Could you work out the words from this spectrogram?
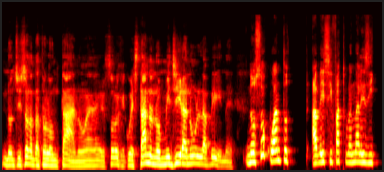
Non ci sono andato lontano, eh? solo che quest'anno non mi gira nulla bene. Non so quanto avessi fatto un'analisi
